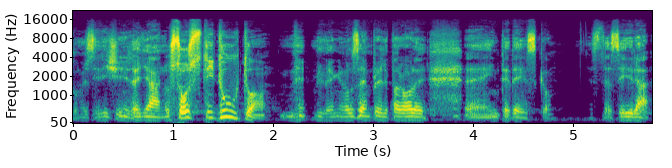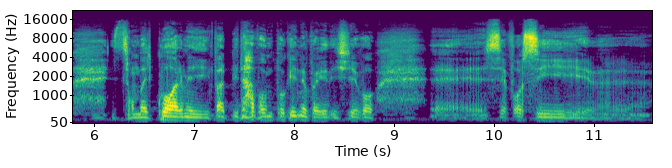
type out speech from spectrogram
come si dice in italiano, sostituto, mi vengono sempre le parole eh, in tedesco. Stasera insomma il cuore mi palpitava un pochino perché dicevo eh, se fossi eh,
